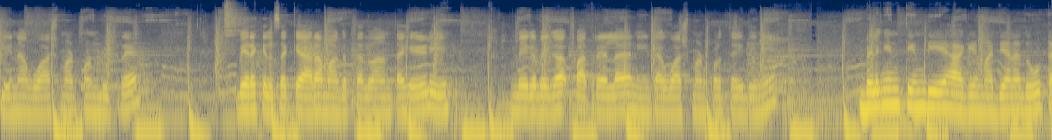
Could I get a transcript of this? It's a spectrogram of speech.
ಕ್ಲೀನಾಗಿ ವಾಶ್ ಮಾಡ್ಕೊಂಡು ಬಿಟ್ಟರೆ ಬೇರೆ ಕೆಲಸಕ್ಕೆ ಆರಾಮಾಗುತ್ತಲ್ವ ಅಂತ ಹೇಳಿ ಬೇಗ ಬೇಗ ಪಾತ್ರೆ ಎಲ್ಲ ನೀಟಾಗಿ ವಾಶ್ ಮಾಡ್ಕೊಳ್ತಾ ಇದ್ದೀನಿ. ಬೆಳಗಿನ ತಿಂಡಿ ಹಾಗೆ ಮಧ್ಯಾಹ್ನದ ಊಟ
